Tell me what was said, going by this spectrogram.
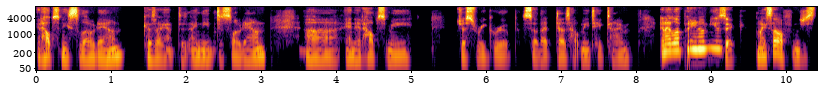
It helps me slow down because i have to i need to slow down uh, and it helps me just regroup. So that does help me take time. And i love putting on music myself and just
